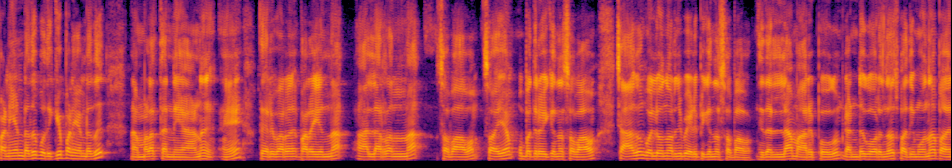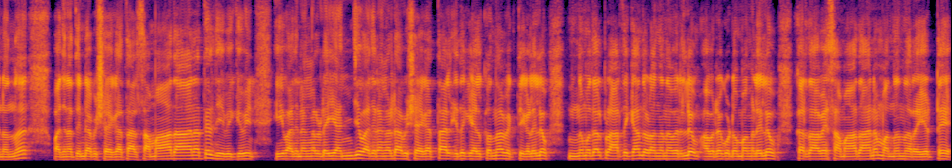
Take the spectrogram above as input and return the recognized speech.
പണിയേണ്ടത് പുതുക്കി പണിയേണ്ടത് നമ്മളെ തന്നെയാണ്. ഏ? തെറി പറയുന്ന അലറുന്ന സ്വഭാവം സ്വയം ഉപദ്രവിക്കുന്ന സ്വഭാവം ചാകും കൊല്ലും എന്ന് പറഞ്ഞ് പേടിപ്പിക്കുന്ന സ്വഭാവം. ഇതെല്ലാം മാറിപ്പോകും. രണ്ട് കോറിന്തോസ് പതിമൂന്ന് പതിനൊന്ന് വചനത്തിന്റെ അഭിഷേകത്താൽ സമാധാനത്തിൽ ജീവിക്കുവിൻ. ഈ വചനങ്ങളുടെ ഈ അഞ്ച് വചനങ്ങളുടെ അഭിഷേകത്താൽ ഇത് കേൾക്കുന്ന വ്യക്തികളിലും ഇന്നു മുതൽ പ്രാർത്ഥിക്കാൻ തുടങ്ങുന്നവരിലും അവരുടെ കുടുംബങ്ങളിലും കർത്താവെ സമാധാനം വന്ന് നിറയട്ടെ.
